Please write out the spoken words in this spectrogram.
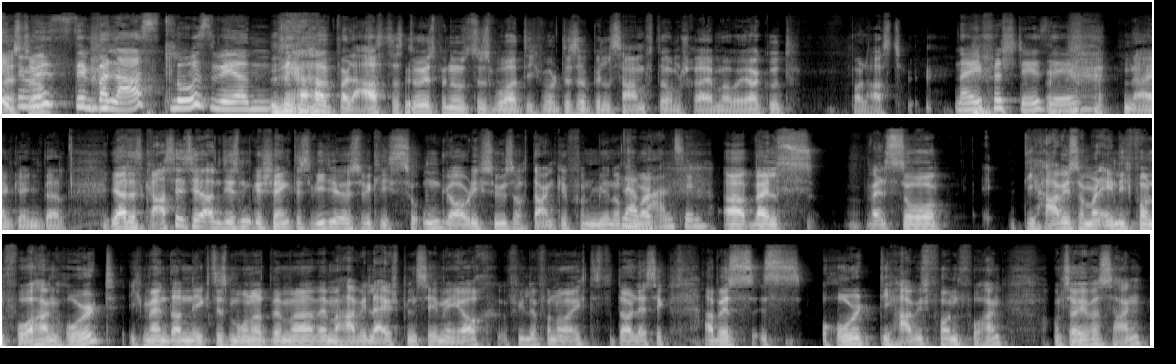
weißt Wir du? müssen den Ballast loswerden. Ja, Ballast hast du jetzt benutzt, das Wort. Ich wollte das ein bisschen sanfter umschreiben, aber ja gut, Ballast. Nein, ich verstehe es eh. Nein, im Gegenteil. Ja, das Krasse ist ja an diesem Geschenk, das Video ist wirklich so unglaublich süß. Auch danke von mir noch Ja, einmal. Wahnsinn. Äh, Weil es so die Harvis einmal endlich von Vorhang holt. Ich meine, dann nächstes Monat, wenn wir, wenn wir Harvey live spielen, sehen wir ja auch viele von euch. Das ist total lässig. Aber es, es holt die Harvis von Vorhang. Und soll ich was sagen?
